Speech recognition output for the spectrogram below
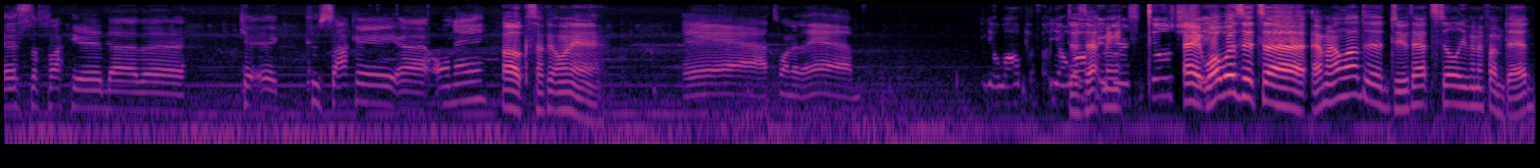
It's the fucking uh, the K- uh, Kusake uh, One. Oh, Kusaka One. Yeah, it's one of them. Your, wall, your Does that mean- still shit. Hey, what was it? Uh, am I allowed to do that still, even if I'm dead?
